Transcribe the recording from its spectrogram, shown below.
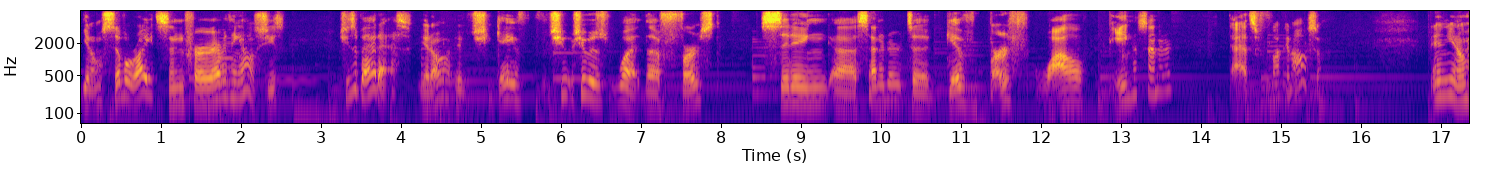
you know civil rights and for everything else. She's she's a badass. You know, she gave she she was what the first sitting uh, senator to give birth while being a senator. That's fucking awesome. And you know,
